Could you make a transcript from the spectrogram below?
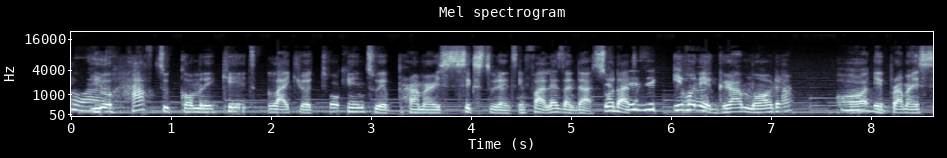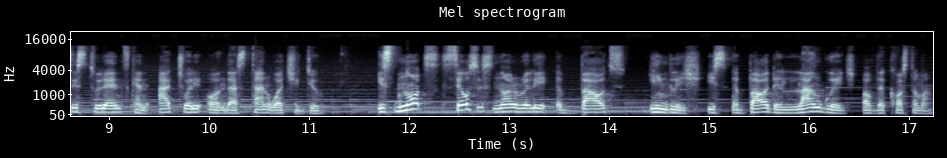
oh, wow. you have to communicate like you're talking to a primary six student in fact less than that so that even a grandmother or mm. a primary six student can actually understand what you do it's not sales is not really about english it's about the language of the customer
